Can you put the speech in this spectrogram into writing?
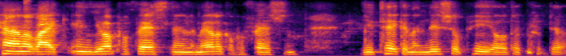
kind of like in your profession, in the medical profession, you take an initial pill to, to,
